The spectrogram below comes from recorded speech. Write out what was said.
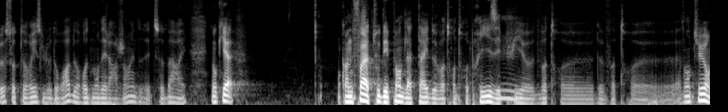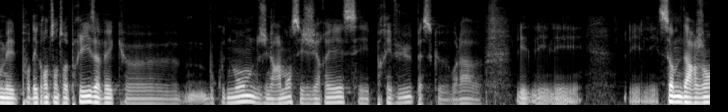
eux s'autorisent le droit de redemander l'argent et de, et de se barrer. Donc il y a, encore une fois, tout dépend de la taille de votre entreprise et Mm. puis euh, de votre, euh, de votre euh, aventure. Mais pour des grandes entreprises avec beaucoup de monde, généralement c'est géré, c'est prévu parce que voilà, les, les, les, les- les sommes d'argent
